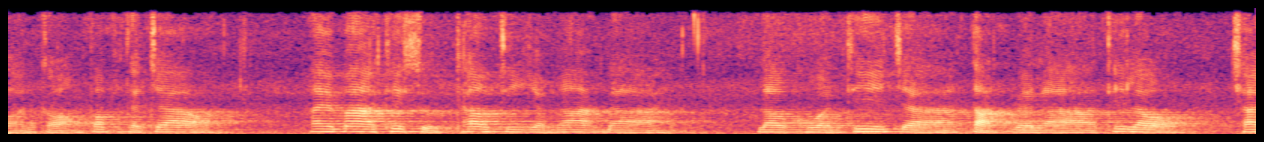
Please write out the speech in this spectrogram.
อนของพระพุทธเจ้า ให้มากที่สุดเท่าที่จะมากได้ เราควรที่จะตัดเวลาที่เรา ใช้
